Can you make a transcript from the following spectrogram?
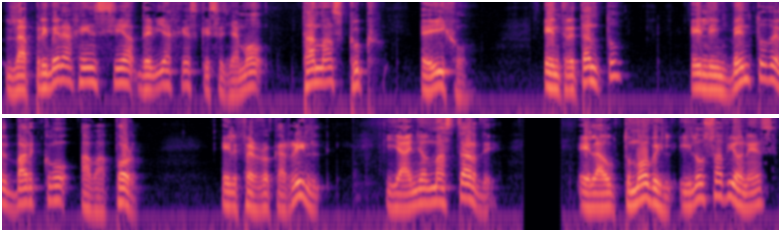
la primera agencia de viajes que se llamó Thomas Cook e Hijo. Entretanto, el invento del barco a vapor, el ferrocarril y años más tarde, el automóvil y los aviones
